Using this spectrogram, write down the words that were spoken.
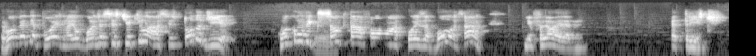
Eu vou ver depois, mas eu gosto de assistir aquilo lá, assisto todo dia. Com a convicção que tava falando uma coisa boa, sabe? E eu falei, olha, é triste.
